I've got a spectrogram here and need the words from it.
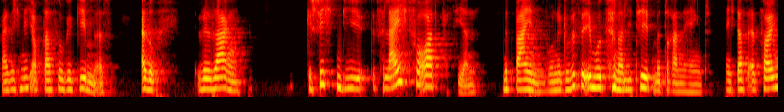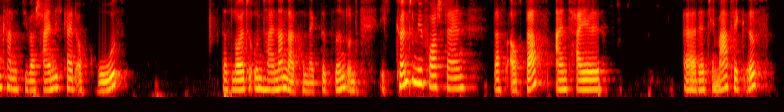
weiß ich nicht, ob das so gegeben ist. Also will sagen, Geschichten, die vielleicht vor Ort passieren, mit Beinen, wo eine gewisse Emotionalität mit dranhängt, wenn ich das erzeugen kann, ist die Wahrscheinlichkeit auch groß, dass Leute untereinander connected sind. Und ich könnte mir vorstellen, dass auch das ein Teil äh, der Thematik ist,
